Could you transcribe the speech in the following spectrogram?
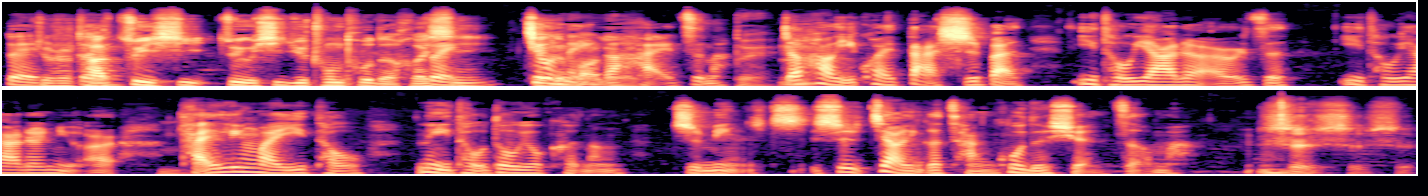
对就是他最戏最有戏剧冲突的核心，，就哪个孩子嘛，对正好一块大石板，一头压着儿子，一头压着女儿，嗯抬另外一头，那一头都有可能致命，是是这样一个残酷的选择嘛？是是是，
